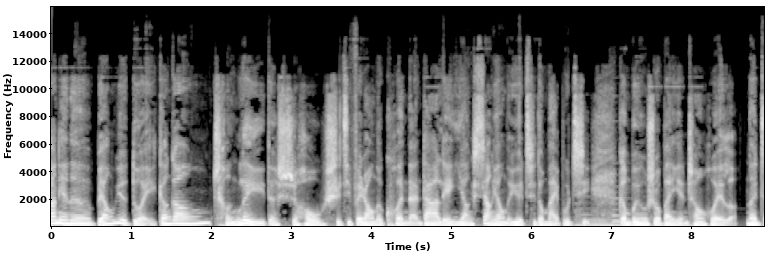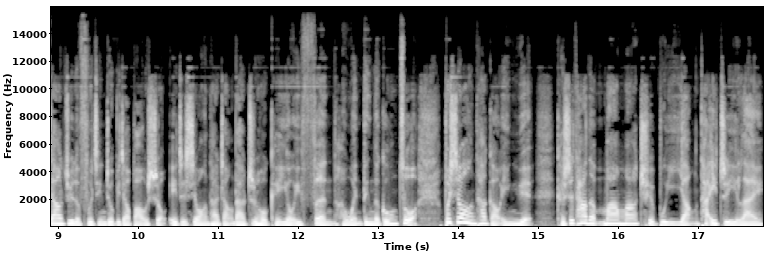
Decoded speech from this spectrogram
当年的 Beyond 乐队刚刚成立的时候，时期非常的困难，大家连一样像样的乐器都买不起，更不用说办演唱会了。那家驹的父亲就比较保守，一直希望他长大之后可以有一份很稳定的工作，不希望他搞音乐。可是他的妈妈却不一样，他一直以来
